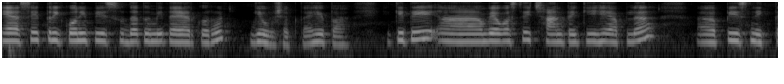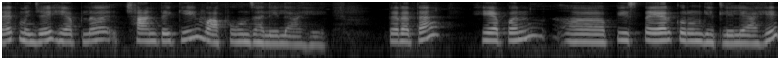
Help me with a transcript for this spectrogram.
हे असे त्रिकोणी पीससुद्धा तुम्ही तयार करून घेऊ शकता. हे पहा किती व्यवस्थित छानपैकी हे आपलं पीस निघत आहेत म्हणजे हे आपलं छानपैकी वाफवून झालेलं आहे. तर आता हे आपण पीस तयार करून घेतलेले आहेत.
